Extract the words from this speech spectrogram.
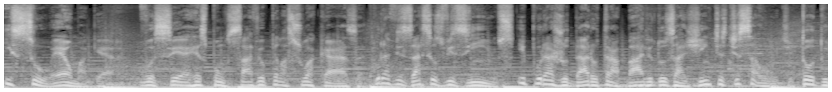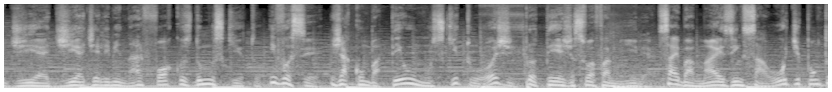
Isso é uma guerra. Você é responsável pela sua casa, por avisar seus vizinhos e por ajudar o trabalho dos agentes de saúde. Todo dia é dia de eliminar focos do mosquito. E você, já combateu o mosquito hoje? Proteja sua família. Saiba mais em saude.gov.br.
